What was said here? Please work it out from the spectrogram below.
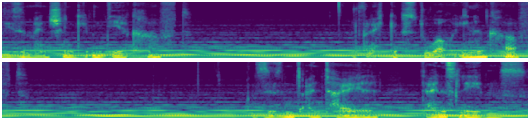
Diese Menschen geben dir Kraft. Und vielleicht gibst du auch ihnen Kraft. Sie sind ein Teil deines Lebens.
